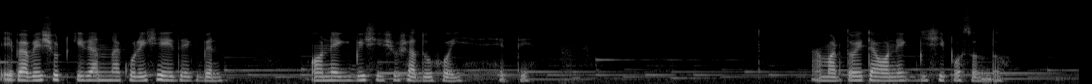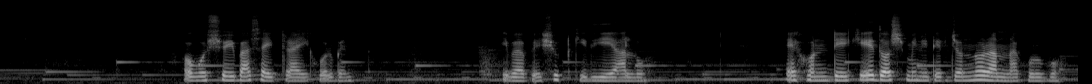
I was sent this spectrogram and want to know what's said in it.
এভাবে শুটকি রান্না করে খেয়ে দেখবেন, অনেক বেশি সুস্বাদু হয় খেতে। আমার তো এটা অনেক বেশি পছন্দ। অবশ্যই বাসায় ট্রাই করবেন। এভাবে শুটকি দিয়ে আলু। এখন ডেকে দশ মিনিটের জন্য রান্না করব।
